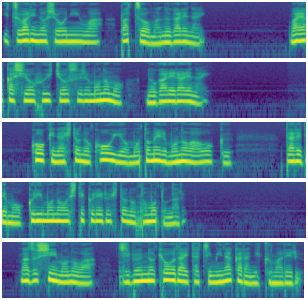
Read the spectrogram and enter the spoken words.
偽りの証人は罰を免れない。まやかしを吹聴する者も逃れられない。高貴な人の行為を求める者は多く、誰でも贈り物をしてくれる人の友となる。貧しい者は自分の兄弟たち皆から憎まれる。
